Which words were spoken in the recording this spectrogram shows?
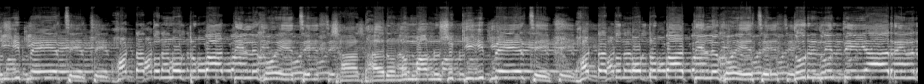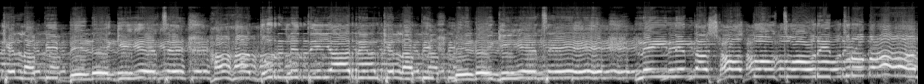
কি পেয়েছে? হঠাৎ নোট বাতিল হয়েছে। সাধারণ মানুষ কি পেয়েছে? হঠাৎ নোট বাতিল হয়েছে। দুর্নীতি আর ঋণ খেলাপি বেড়ে গিয়েছে। হা হা দুর্নীতি আর ঋণ খেলাপি বেড়ে গিয়েছে। নেই নেতা শত চরিত্রবান।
